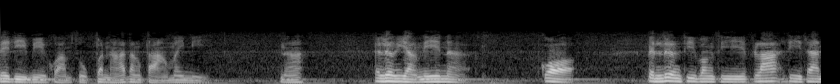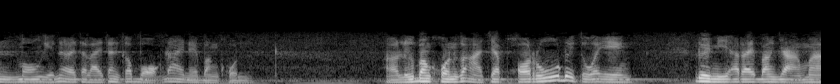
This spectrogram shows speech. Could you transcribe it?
ได้ดีมีความสุขปัญหาต่าง ๆ ไม่มีนะไอ้เรื่องอย่างนี้นะ่ะ ก็ เป็นเรื่องที่บางทีพระที่ท่านมองเห็นอะไรแต่ไรท่านก็บอกได้ในบางคนหรือบางคนก็อาจจะพอรู้ด้วยตัวเอง ด้วยมีอะไรบางอย่างมา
